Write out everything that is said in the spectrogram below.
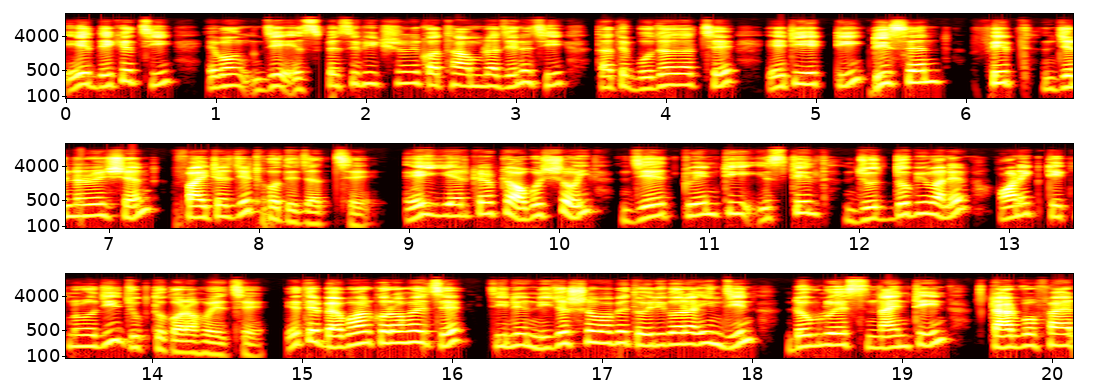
এ দেখেছি এবং যে স্পেসিফিকেশনের কথা আমরা জেনেছি, তাতে বোঝা যাচ্ছে এটি একটি decent fifth generation fighter jet হতে যাচ্ছে। এই এয়ারক্রাফটে অবশ্যই জে টোয়েন্টি স্টিলথ যুদ্ধ বিমানের অনেক টেকনোলজি যুক্ত করা হয়েছে। এতে ব্যবহার করা হয়েছে চীনের নিজস্বভাবে তৈরি করা engine WS nineteen turbofan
